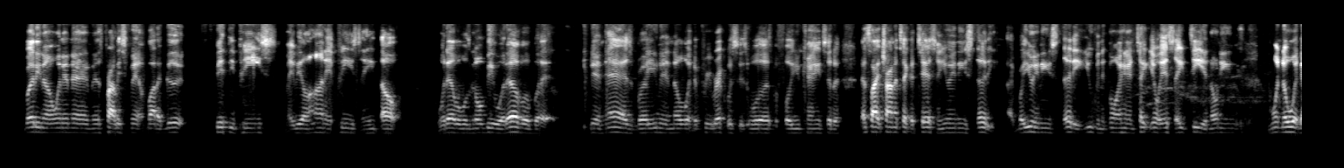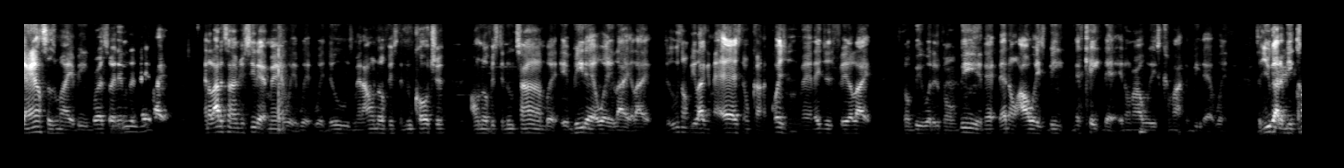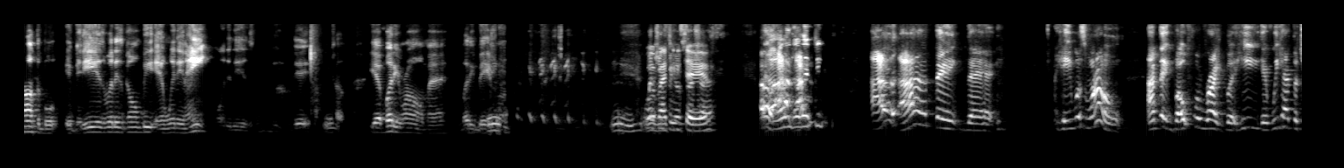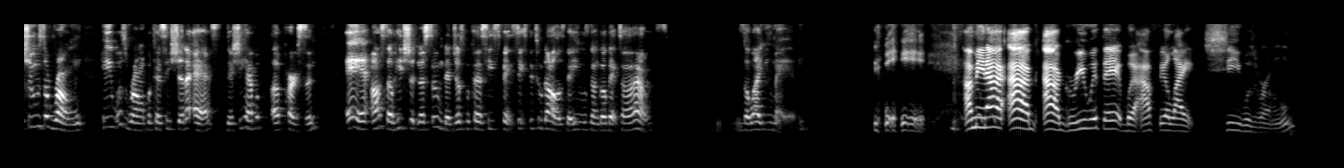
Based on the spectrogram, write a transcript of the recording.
buddy done went in there and it's probably spent about a good 50 piece, maybe a hundred piece, and he thought whatever was gonna be whatever, but you didn't ask, bro. You didn't know what the prerequisites was before you came to the. That's like trying to take a test and you ain't even study. Like, bro, you ain't even study. You can go in here and take your SAT and don't even to know what the answers might be, bro. So at the end of the day, like, and a lot of times you see that man with, with with dudes, man. I don't know if it's the new culture. I don't know if it's the new time, but it be that way. Like, like dudes don't be liking to ask them kind of questions, man. They just feel like gonna be what it's gonna be, and that that don't always be the cake that it don't always come out to be that way. So you got to be comfortable if it is what it's gonna be, and when it ain't what it is gonna be. Yeah, so, yeah buddy, wrong, man. Buddy, big. Mm. Mm. What, what about you, Chaz? Oh, I, I, I, I think that he was wrong. I think both were right, but he, if we had to choose a wrong, he was wrong because he should have asked, did she have a, a person? And also, he shouldn't assume that just because he spent $62 that he was going to go back to her house. So why you mad? I mean, I, I I agree with that, but I feel like she was wrong.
